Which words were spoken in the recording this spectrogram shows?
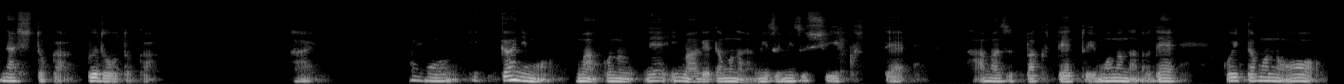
梨とか、ぶどうとか。はい。はい、もう、いかにも、まあ、このね、今挙げたものはみずみずしくて、甘酸っぱくてというものなので、こういったものを、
